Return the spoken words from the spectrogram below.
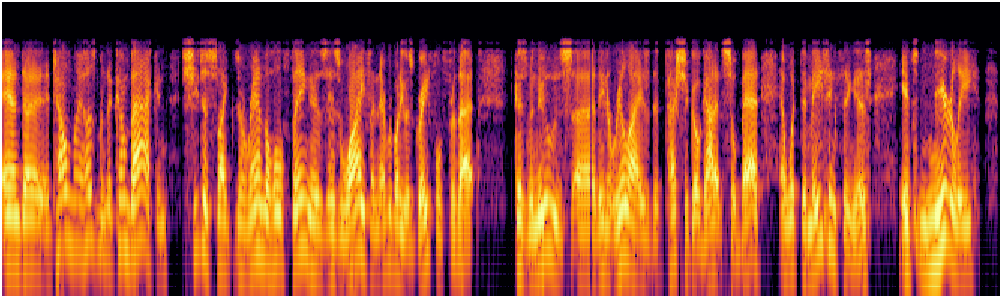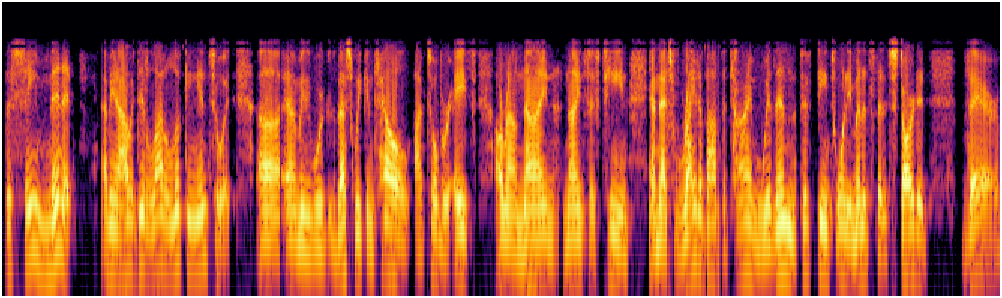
and uh, tell my husband to come back. And she just like ran the whole thing as his wife, and everybody was grateful for that because the news uh, they didn't realize that Peshtigo got it so bad. And what the amazing thing is, it's nearly the same minute I mean, I did a lot of looking into it. Uh, I mean, we're, the best we can tell, October 8th, around 9, 9.15, and that's right about the time within the 15, 20 minutes that it started there.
